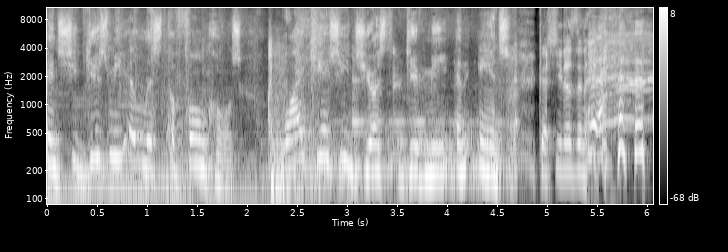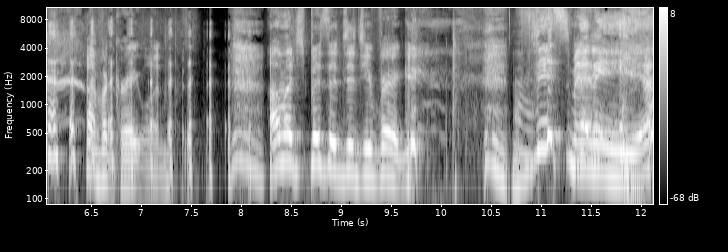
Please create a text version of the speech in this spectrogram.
and she gives me a list of phone calls. Why can't she just give me an answer? Because she doesn't have a great one. How much business did you bring? This many.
